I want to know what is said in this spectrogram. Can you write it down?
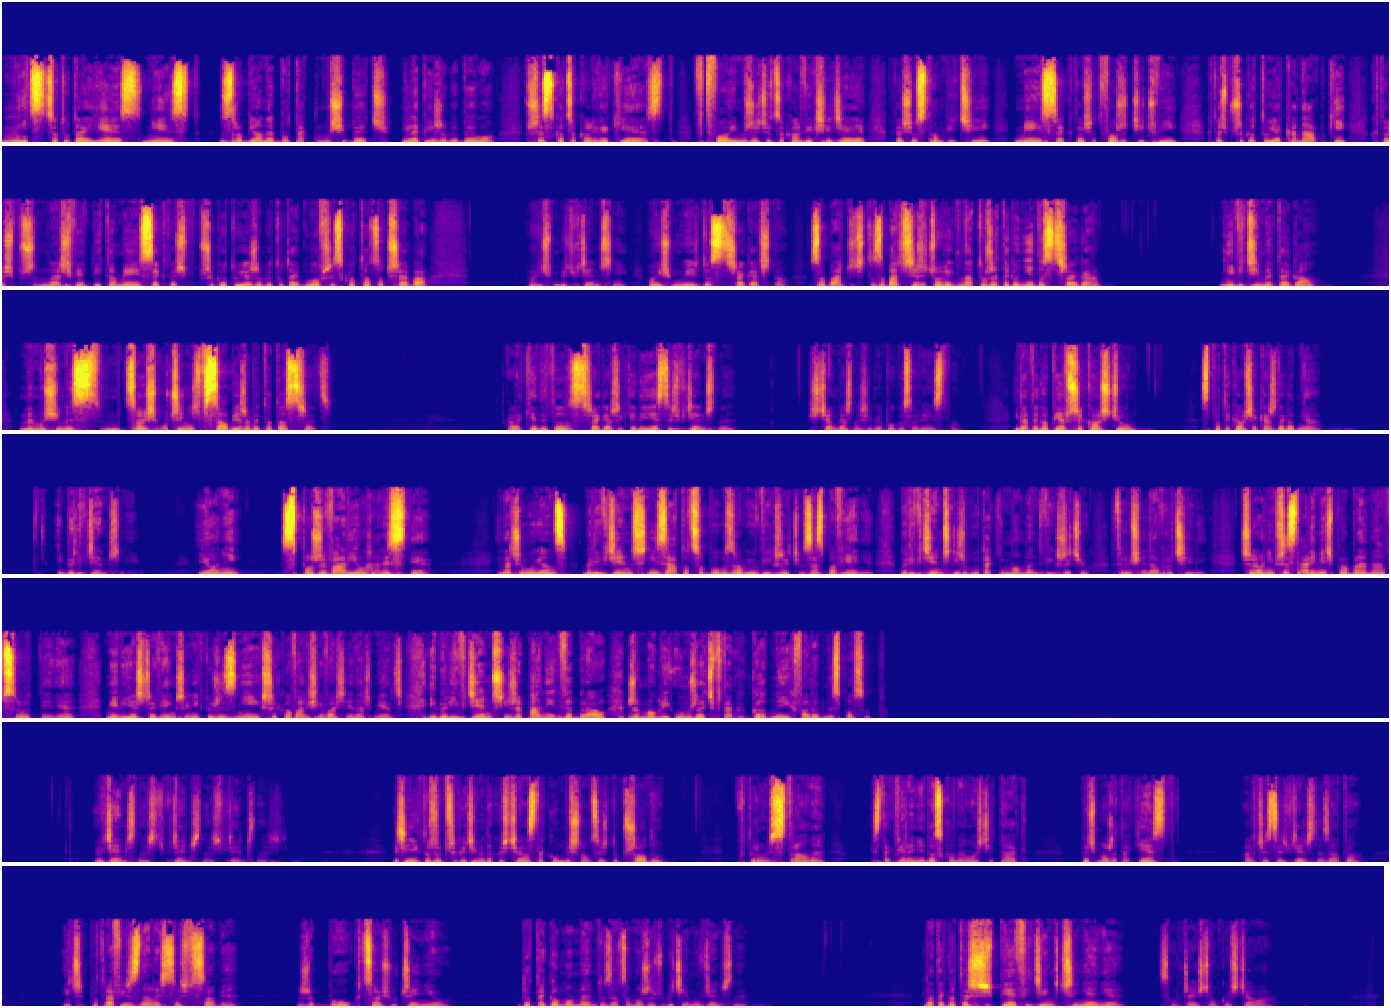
Nic, co tutaj jest, nie jest zrobione, bo tak musi być i lepiej, żeby było. Wszystko, cokolwiek jest w Twoim życiu, cokolwiek się dzieje, ktoś ustąpi Ci miejsce, ktoś otworzy Ci drzwi, ktoś przygotuje kanapki, ktoś naświetli to miejsce, ktoś przygotuje, żeby tutaj było wszystko to, co trzeba. Powinniśmy być wdzięczni, powinniśmy umieć dostrzegać to, zobaczyć to. Zobaczcie, że człowiek w naturze tego nie dostrzega, nie widzimy tego. My musimy coś uczynić w sobie, żeby to dostrzec. Ale kiedy to dostrzegasz i kiedy jesteś wdzięczny, ściągasz na siebie błogosławieństwo. I dlatego pierwszy kościół spotykał się każdego dnia i byli wdzięczni. I oni spożywali Eucharystię. Inaczej mówiąc, byli wdzięczni za to, co Bóg zrobił w ich życiu, za zbawienie. Byli wdzięczni, że był taki moment w ich życiu, w którym się nawrócili. Czy oni przestali mieć problemy? Absolutnie nie. Mieli jeszcze większe. Niektórzy z nich szykowali się właśnie na śmierć. I byli wdzięczni, że Pan ich wybrał, że mogli umrzeć w tak godny i chwalebny sposób. Wdzięczność, wdzięczność, wdzięczność. Wiecie, niektórzy przychodzimy do kościoła z taką myślą coś do przodu, w którąś stronę, jest tak wiele niedoskonałości, tak, być może tak jest, ale czy jesteś wdzięczny za to i czy potrafisz znaleźć coś w sobie, że Bóg coś uczynił do tego momentu, za co możesz być Jemu wdzięczny. Dlatego też śpiew i dziękczynienie są częścią Kościoła.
